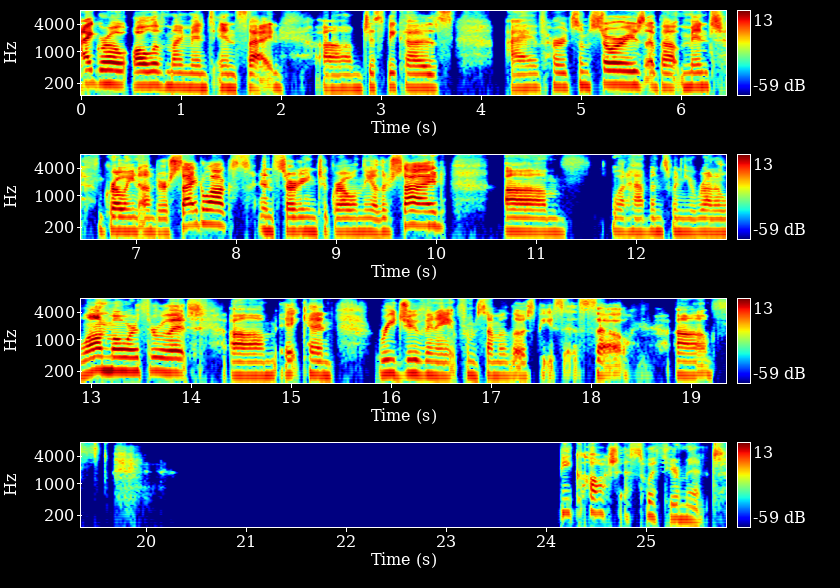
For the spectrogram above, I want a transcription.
I grow all of my mint inside um, just because I've heard some stories about mint growing under sidewalks and starting to grow on the other side. Um, what happens when you run a lawnmower through it? Um, it can rejuvenate from some of those pieces. So um, be cautious with your mint.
